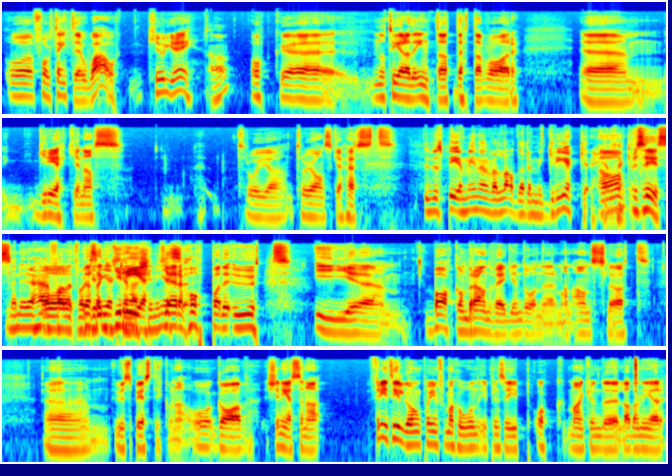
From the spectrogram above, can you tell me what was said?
och folk tänkte wow, kul grej. Ja. Och eh, noterade inte att detta var eh, grekernas troja, trojanska häst. USB-minnen var laddade med greker helt Ja, enkelt. precis. Men i det här och fallet var dessa grekerna greker kineser. hoppade ut i, eh, bakom brandväggen då när man anslöt eh, USB-stickorna och gav kineserna fri tillgång på information i princip och man kunde ladda ner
